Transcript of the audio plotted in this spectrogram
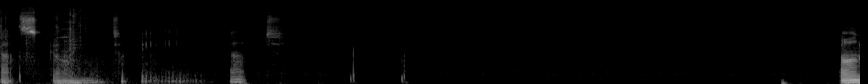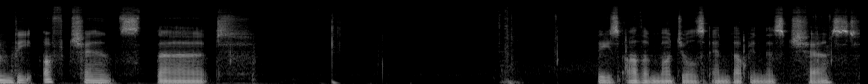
That's going to be that. On the off chance that these other modules end up in this chest,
